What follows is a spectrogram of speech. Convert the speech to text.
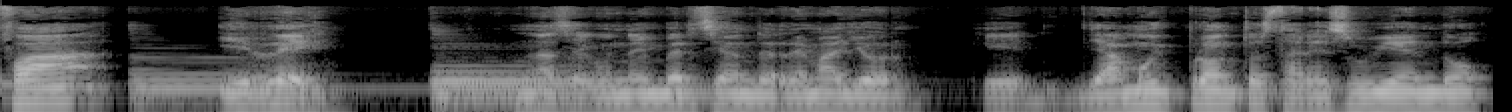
fa y re. Una segunda inversión de re mayor que ya muy pronto estaré subiendo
